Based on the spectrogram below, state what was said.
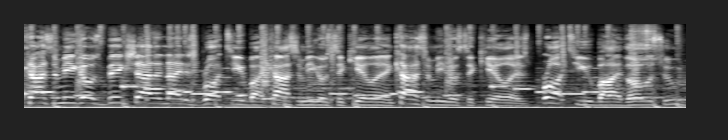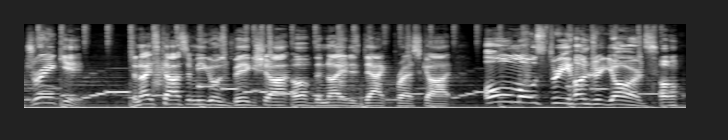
Casamigos Big Shot of the Night is brought to you by Casamigos Tequila, and Casamigos Tequila is brought to you by those who drink it. Tonight's Casamigos Big Shot of the Night is Dak Prescott, almost 300 yards. So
